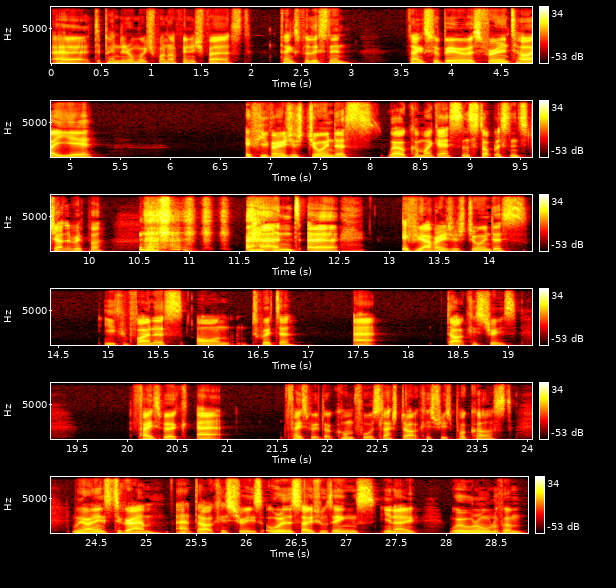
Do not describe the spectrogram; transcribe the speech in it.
uh, depending on which one I finish first. Thanks for listening. Thanks for being with us for an entire year. If you've only just joined us, welcome, I guess, and stop listening to Jack the Ripper. and uh, if you have only just joined us, you can find us on Twitter at Dark Histories, Facebook at facebook.com forward slash Dark Histories podcast. We're on Instagram at Dark Histories. All of the social things, you know, we're on all of them.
